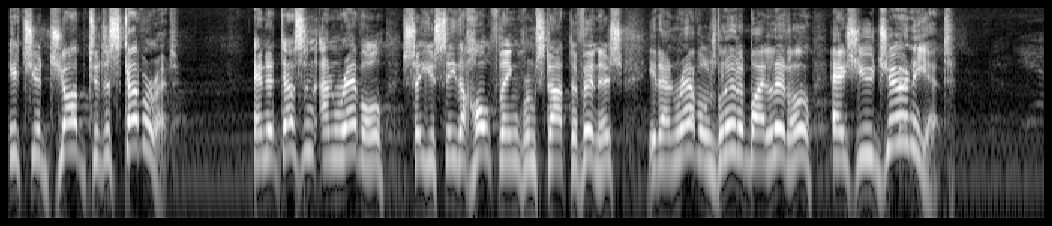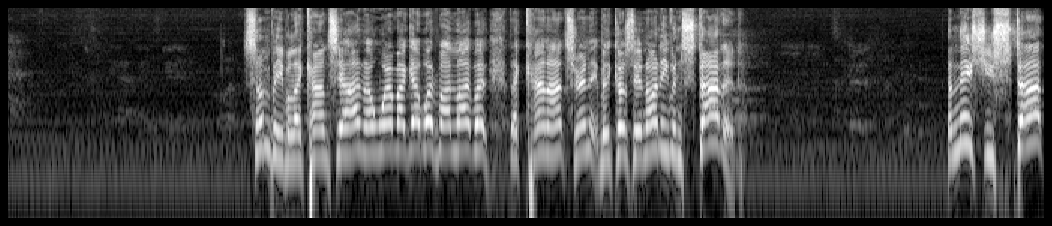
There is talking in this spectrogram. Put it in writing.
It's your job to discover it. And it doesn't unravel so you see the whole thing from start to finish. It unravels little by little as you journey it. Some people, they can't say, I don't know where am I going, what's my life? They can't answer anything because they're not even started. Unless you start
